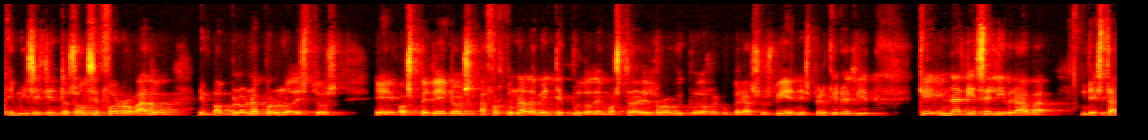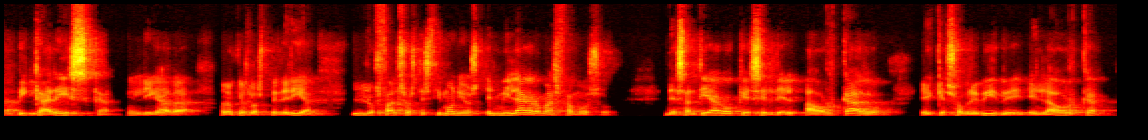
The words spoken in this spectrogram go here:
en 1611 fue robado en Pamplona por uno de estos eh, hospederos. Afortunadamente pudo demostrar el robo y pudo recuperar sus bienes. Pero quiero decir que nadie se libraba de esta picaresca ligada a lo que es la hospedería, los falsos testimonios, el milagro más famoso de Santiago, que es el del ahorcado eh, que sobrevive en la horca,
